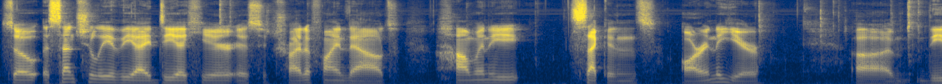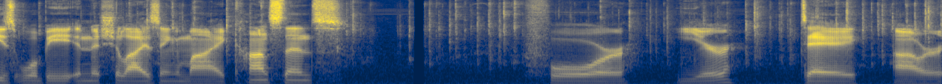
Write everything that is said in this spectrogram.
So essentially the idea here is to try to find out how many seconds are in a year. Uh, these will be initializing my constants for year, day, hour,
